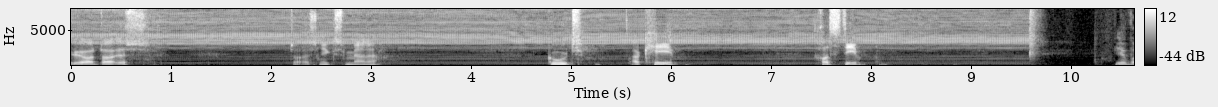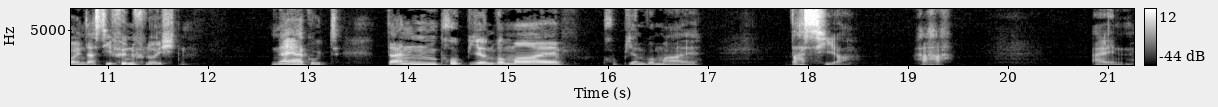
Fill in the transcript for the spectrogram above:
Ja, da ist, da ist nichts mehr, ne? Gut, okay. Trotzdem. Wir wollen, dass die 5 leuchten. Naja, gut. Dann probieren wir mal, probieren wir mal das hier. Haha. Ein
